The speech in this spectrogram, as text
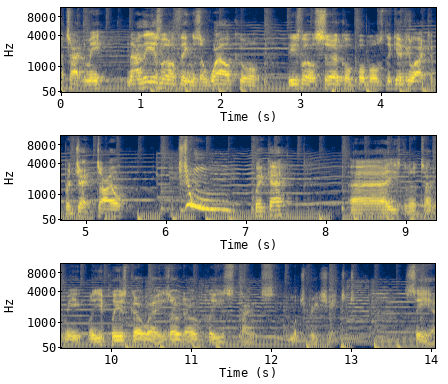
attack me. Now these little things are well cool. These little circle bubbles, they give you like a projectile. Quicker. Uh, he's gonna attack me. Will you please go away, Zodo? Please, thanks. Much appreciated. See ya.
